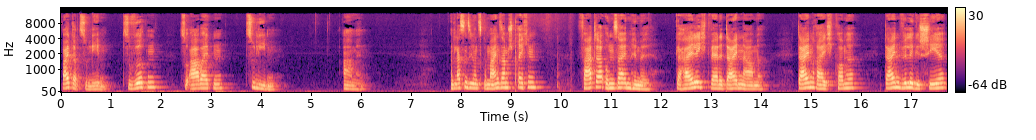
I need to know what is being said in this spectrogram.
weiterzuleben, zu wirken, zu arbeiten, zu lieben. Amen. Und lassen Sie uns gemeinsam sprechen. Vater unser im Himmel, geheiligt werde dein Name, dein Reich komme, dein Wille geschehe,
